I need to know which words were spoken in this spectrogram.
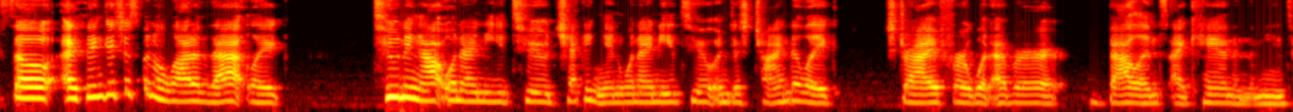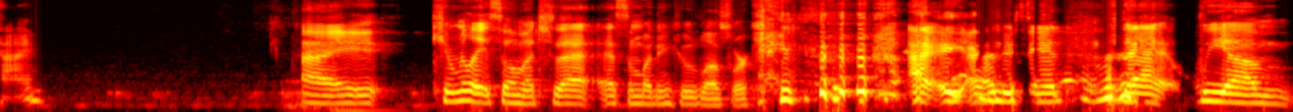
so I think it's just been a lot of that, like tuning out when I need to, checking in when I need to, and just trying to like strive for whatever balance I can in the meantime. I can relate so much to that as somebody who loves working. I, I understand that we um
